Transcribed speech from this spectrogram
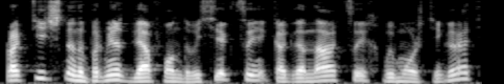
практично, например, для фондовой секции, когда на акциях вы можете играть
